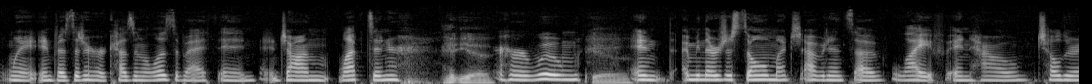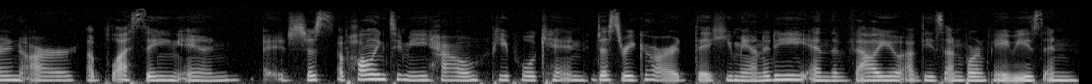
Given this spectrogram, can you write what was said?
went and visited her cousin Elizabeth and John leapt in her, Yeah. her womb Yeah. and I mean there's just so much evidence of life and how children are a blessing and it's just appalling to me how people can disregard the humanity and the value of these unborn babies and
